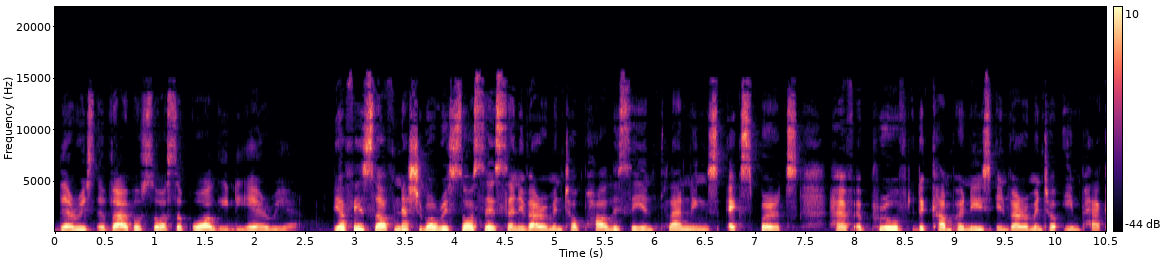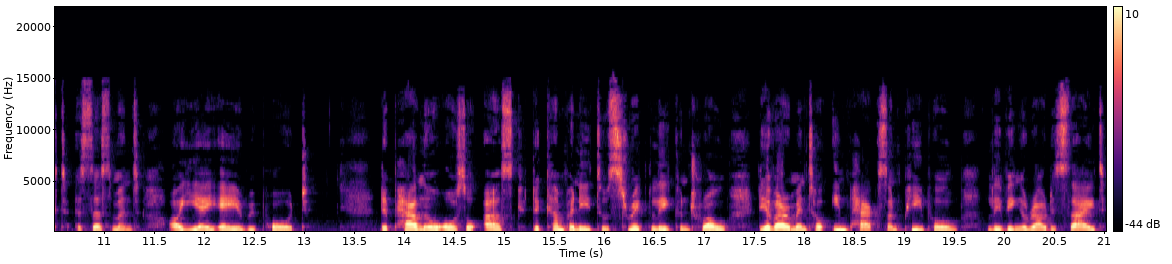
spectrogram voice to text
there is a viable source of oil in the area. The Office of Natural Resources and Environmental Policy and Planning's experts have approved the company's Environmental Impact Assessment or EIA report. The panel also asked the company to strictly control the environmental impacts on people living around the site,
